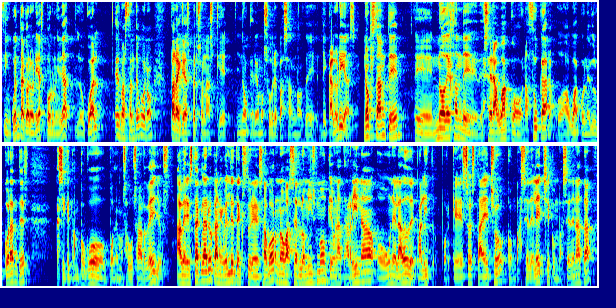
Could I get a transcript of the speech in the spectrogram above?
50 calorías por unidad, lo cual es bastante bueno para aquellas personas que no queremos sobrepasarnos de, calorías. No obstante, eh, no dejan de ser agua con azúcar o agua con edulcorantes, así que tampoco podemos abusar de ellos. A ver, está claro que a nivel de textura y de sabor no va a ser lo mismo que una tarrina o un helado de palito, porque eso está hecho con base de leche, con base de nata,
